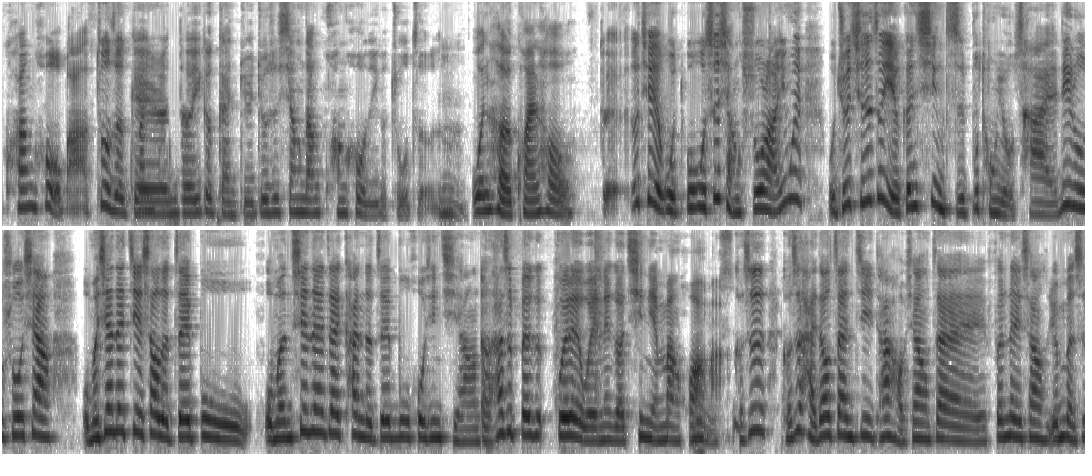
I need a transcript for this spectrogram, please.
宽厚吧，作者给人的一个感觉就是相当宽厚的一个作者，嗯，温和宽厚。对，而且我我我是想说啦，因为我觉得其实这也跟性质不同有差欸。例如说，像我们现在在介绍的这部，我们现在在看的这部《霍星奇航》，呃，它是被归类为那个青年漫画嘛。嗯、是可是，可是《海盗战记》它好像在分类上原本是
